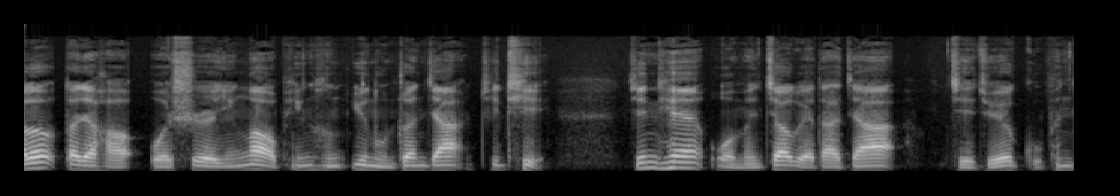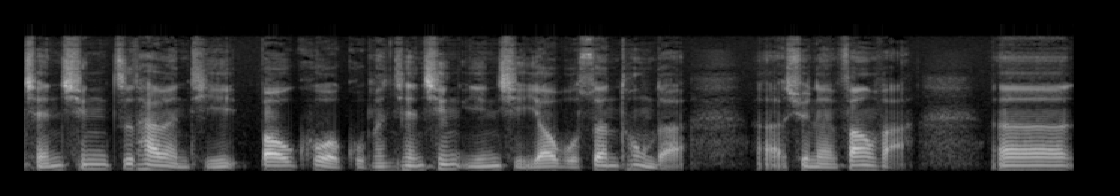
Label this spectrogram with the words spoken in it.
Hello，大家好，我是银奥平衡运动专家 GT。今天我们教给大家解决骨盆前倾姿态问题，包括骨盆前倾引起腰部酸痛的呃训练方法。呃，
